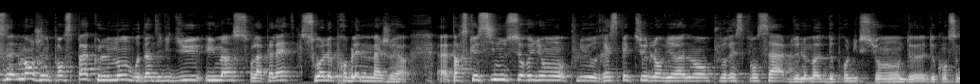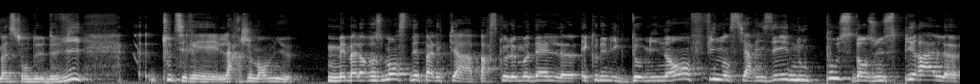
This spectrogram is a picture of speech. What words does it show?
Personnellement, je ne pense pas que le nombre d'individus humains sur la planète soit le problème majeur. Euh, parce que si nous serions plus respectueux de l'environnement, plus responsables de nos modes de production, de, consommation, de vie, euh, tout irait largement mieux. Mais malheureusement, ce n'est pas le cas, parce que le modèle euh, économique dominant, financiarisé, nous pousse dans une spirale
